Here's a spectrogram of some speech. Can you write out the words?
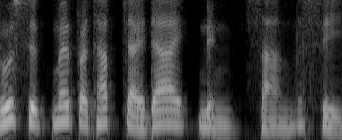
รู้สึกไม่ประทับใจได้หนึ่งสามสี่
